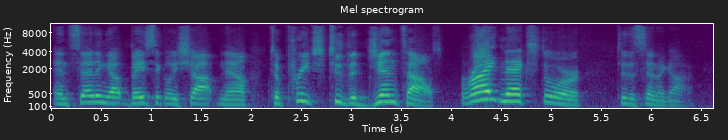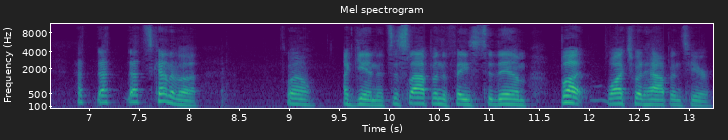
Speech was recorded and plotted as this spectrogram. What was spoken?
and setting up basically shop now to preach to the Gentiles right next door to the synagogue. That, that, that's kind of a, well, again, it's a slap in the face to them, but watch what happens here.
